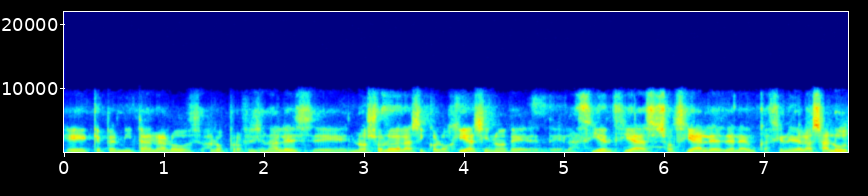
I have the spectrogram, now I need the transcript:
eh, que permitan a los, a los profesionales eh, no solo de la psicología, sino de, las ciencias sociales, de la educación y de la salud,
